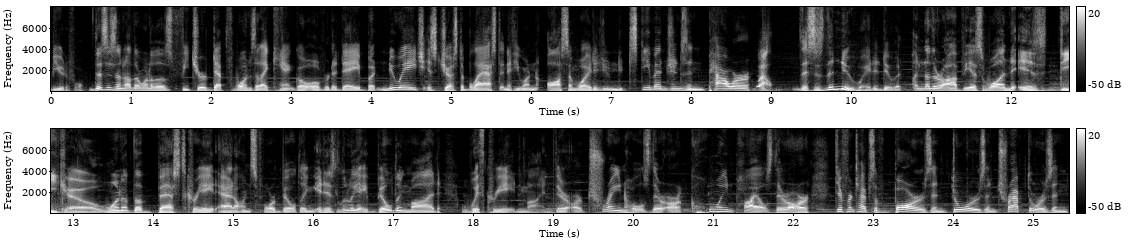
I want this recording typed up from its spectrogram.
Beautiful. This is another one of those feature depth ones that I can't go over today, but New Age is just a blast, and if you want an awesome way to do steam engines and power, well, this is the new way to do it. Another obvious one is Deco, one of the best Create add-ons for building. It is literally a building mod with Create in mind. There are train hulls, there are coin piles, there are different types of bars and doors and trapdoors, and,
